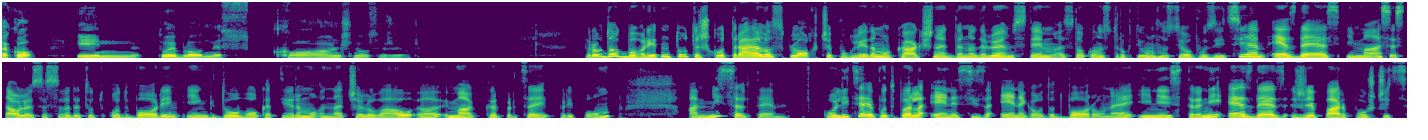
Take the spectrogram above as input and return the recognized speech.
Tako. In to je bilo neskončno osvežujoče. Prav dolgo bo verjetno to težko trajalo, sploh če pogledamo, kakšne, da nadaljujem s tem, s to konstruktivnostjo opozicije. SDS ima, sestavljajo se seveda tudi odbori in kdo bo kateremu načeloval, uh, ima kar precej pripomp. A mislite, Koalicija je podprla NSI za enega od odborov ne? in je iz strani SDS že par puščic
